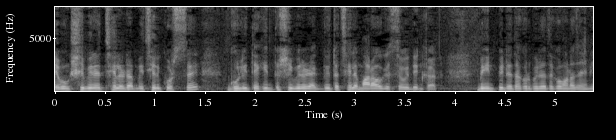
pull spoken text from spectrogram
এবং শিবিরের ছেলেরা মিছিল করছে, গুলিতে কিন্তু শিবিরের এক দুইটা ছেলে মারাও গেছে ওই দিনকার বিএনপি নেতা কর্মীরা তো মারা যায়নি।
